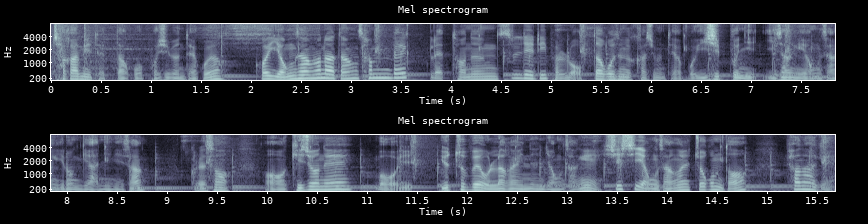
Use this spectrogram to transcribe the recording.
차감이 됐다고 보시면 되고요. 거의 영상 하나당 300레터는 쓸 일이 별로 없다고 생각하시면 돼요. 뭐 20분 이- 이상의 영상 이런 게 아닌 이상. 그래서 어, 기존에 뭐 이- 유튜브에 올라가 있는 영상에 CC 영상을 조금 더 편하게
